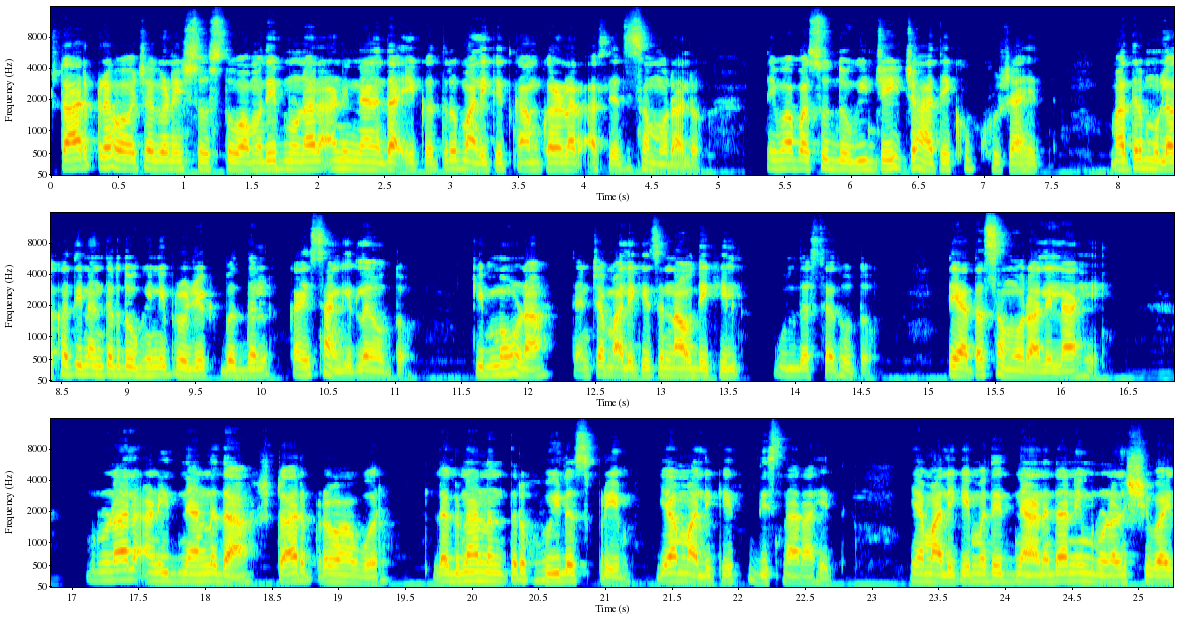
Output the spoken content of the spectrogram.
स्टार प्रभावाच्या गणेशोत्सवामध्ये मृणाल आणि ज्ञानदा एकत्र मालिकेत काम करणार असल्याचं समोर आलं. तेव्हापासून दोघींचेही चाहते खूप खुश आहेत. मात्र मुलाखतीनंतर दोघींनी प्रोजेक्टबद्दल काही सांगितलं नव्हतं. किंबहुना त्यांच्या मालिकेचं नाव देखील गुलदस्त्यात होतं. ते आता समोर आलेलं आहे. मृणाल आणि ज्ञानदा स्टार प्रवाहावर लग्नानंतर होईलच प्रेम या मालिकेत दिसणार आहेत. या मालिकेमध्ये ज्ञानदा आणि मृणालशिवाय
